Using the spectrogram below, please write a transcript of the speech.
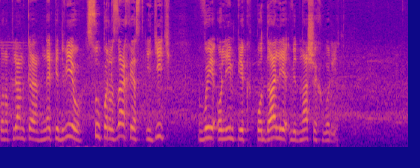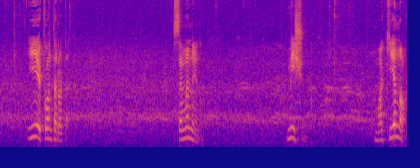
Коноплянка не підвів. Супер захист. Ідіть ви, Олімпік, подалі від наших воріт. І контратак. Семенина. Міщенко. Мак'янок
